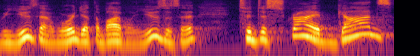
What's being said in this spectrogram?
we use that word, yet the Bible uses it, to describe God's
